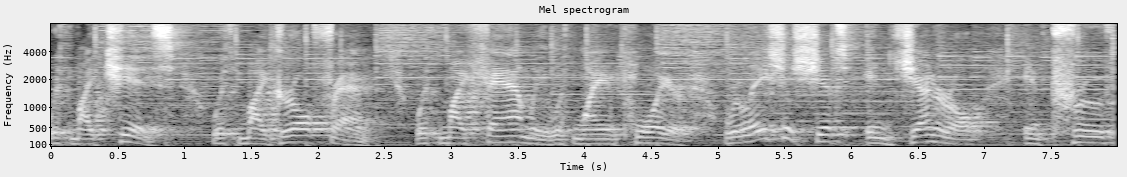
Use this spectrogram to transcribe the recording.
with my kids, with my girlfriend, with my family, with my employer. Relationships in general improved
